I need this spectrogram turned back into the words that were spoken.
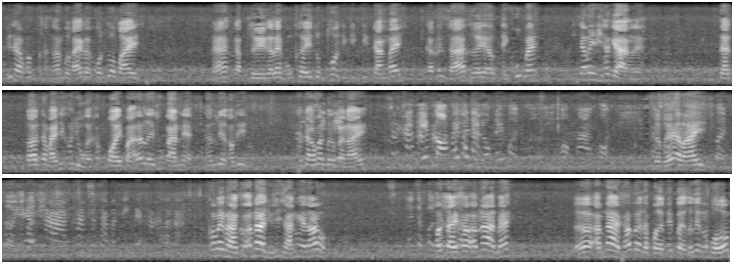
หรือทำทำกฎหมายกับคนทั่วไปนะกับสื่ออะไรผมเคยลงโทษจริงจริงจังไหมกับนักศึกษาเคยเอาติดคุกไหมยังไม่มีทักอย่างเลย แต่ตอนสมัยที่เขาอยู่กันเขาปล่อยปละแล้วเลยทุกอันเนี่ยท่านเลือกเอาที่เขาจะเอาบ้านเมืองไปไหน เรียกร้องให้ท่านนายกได้เปิดเผยออกมาก่อนที่เปิดเผยอะไร เปิดเผยในทางข้ามประชามติไม่ผ่านนะคะก็ไม่ผ่านก็อำนาจอยู่ที่ฉันไงเราน่าจะเปิดเข้าใจเขาอำนาจไหมเอออำนาจเขาก็จะเปิดไม่เปิดก็เรื่องของผม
